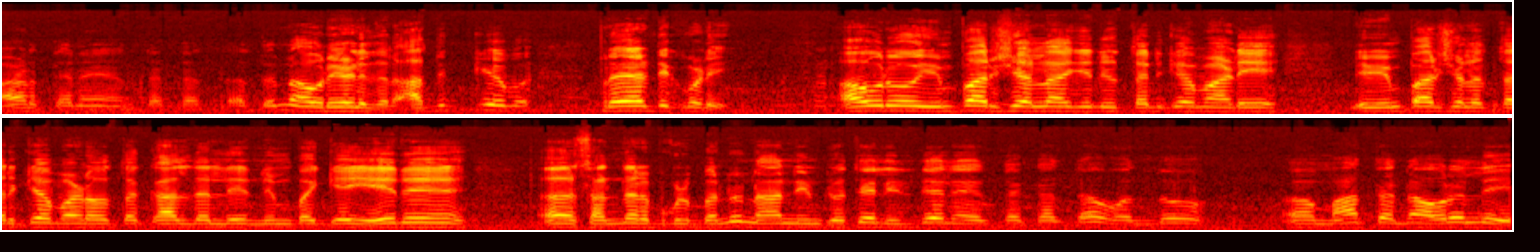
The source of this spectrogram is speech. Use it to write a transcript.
ಮಾಡ್ತೇನೆ ಅಂತಕ್ಕಂಥದ್ದನ್ನು ಅವ್ರು ಹೇಳಿದ್ದಾರೆ. ಅದಕ್ಕೆ ಪ್ರಯಾರಿಟಿ ಕೊಡಿ. ಅವರು ಇಂಪಾರ್ಷಿಯಲ್ ಆಗಿ ನೀವು ತನಿಖೆ ಮಾಡಿ, ನೀವು ಇಂಪಾರ್ಷಿಯಲ್ ತನಿಖೆ ಮಾಡುವಂಥ ಕಾಲದಲ್ಲಿ ನಿಮ್ಮ ಬಗ್ಗೆ ಏನೇ ಸಂದರ್ಭಗಳು ಬಂದು ನಾನು ನಿಮ್ಮ ಜೊತೆಯಲ್ಲಿ ಇದ್ದೇನೆ ಅಂತಕ್ಕಂಥ ಒಂದು ಮಾತನ್ನು ಅವರಲ್ಲಿ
